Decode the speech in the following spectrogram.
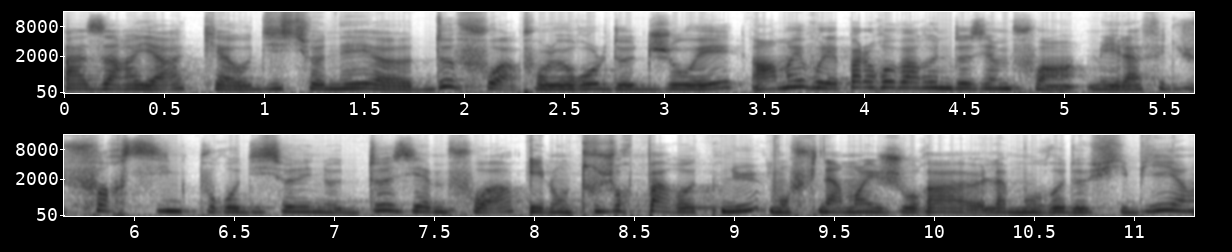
Azaria qui a auditionné euh, deux fois pour le rôle de Joey. Normalement, il voulait pas le revoir une deuxième fois, hein, mais il a fait du forcing pour auditionner une deuxième fois. Ils l'ont toujours pas retenu. Bon, finalement, il jouera euh, l'amoureux de Phoebe. hein.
